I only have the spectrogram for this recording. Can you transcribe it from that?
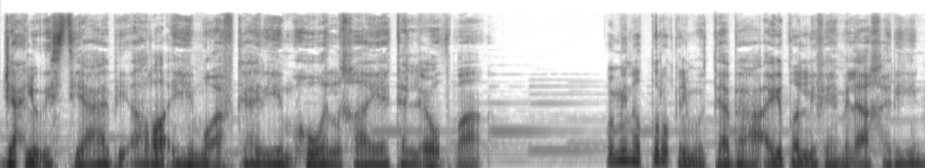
جعل استيعاب آرائهم وأفكارهم هو الغاية العظمى. ومن الطرق المتبعة أيضا لفهم الآخرين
